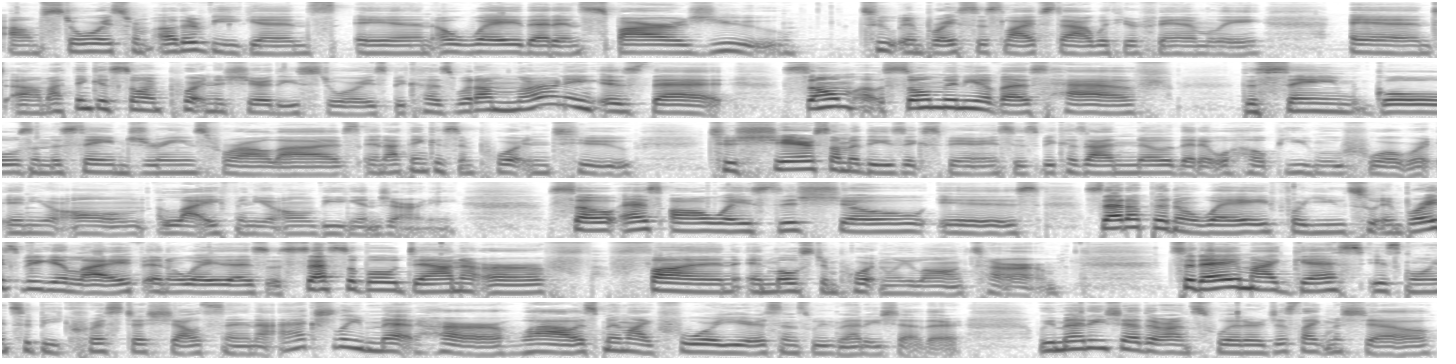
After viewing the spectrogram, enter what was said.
um, stories from other vegans in a way that inspires you to embrace this lifestyle with your family. And um, I think it's so important to share these stories because what I'm learning is that so, so many of us have the same goals and the same dreams for our lives. And i think it's important to to share some of these experiences because i know that it will help you move forward in your own life and your own vegan journey. So as always this show is set up in a way for you to embrace vegan life in a way that's accessible down to earth fun and most importantly long term Today, my guest is going to be Krista Shelton. I actually met her. Wow, it's been like four years since we've met each other. We met each other on Twitter, just like Michelle.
